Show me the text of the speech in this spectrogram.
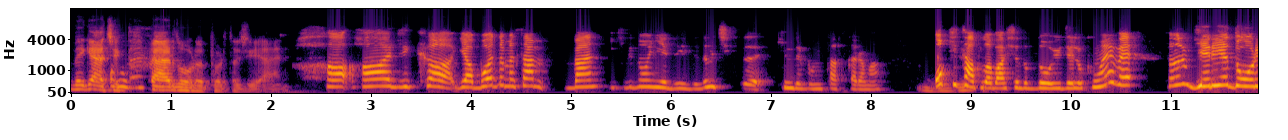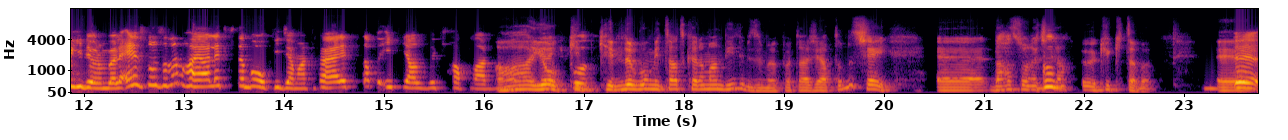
ve gerçekten verdi o röportajı yani. Ha, harika. Ya bu arada mesela ben 2017'ydi değil mi çıktı Kimdir bu Mithat Karaman? O kitapla başladım Doğu Yücel okumaya ve sanırım geriye doğru gidiyorum böyle. En son sanırım Hayalet kitabı okuyacağım artık. Hayalet kitap da ilk yazdığı kitaplardan. Aa yok kim, Bu- kimdir bu Mithat Karaman değildi bizim röportaj yaptığımız şey. e, daha sonra çıkan öykü kitabı. E, Ee,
